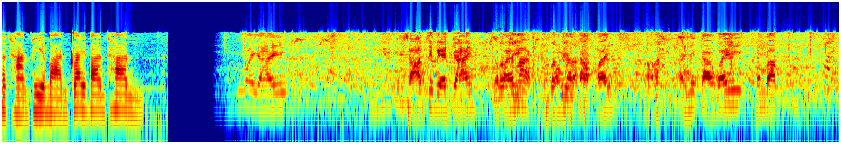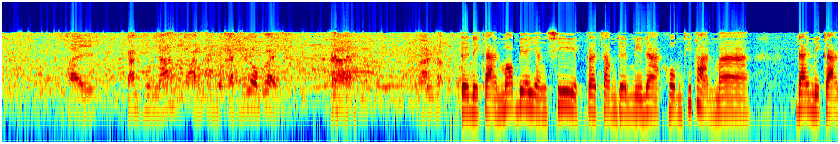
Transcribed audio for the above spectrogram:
สถานพยาบาลใกล้บ้านท่าน ว่ายายสามสิบเอ็ดยายสบายมากปกลองติหน้าละกากไป อันนี้กากไว้สำหรับใส่กันฝุ่นนะกันฝุ่นในกันให้โรคด้วยอ่านะครับโดยในการมอบเบี้ยยังชีพประจำเดือนมีนาคมที่ผ่านมา ได้มีการ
